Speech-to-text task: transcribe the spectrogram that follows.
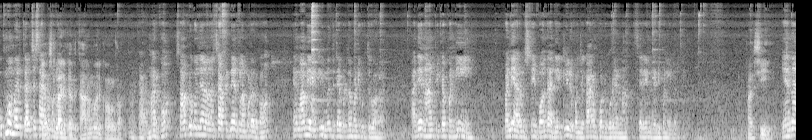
உப்புமா மாதிரி தரைச்சா சாப்பிட இருக்காது. காரமாக இருக்கும் அவ்வளோதான் காரமாக இருக்கும். சாப்பிட கொஞ்சம் சாப்பிட்டுட்டே இருக்கலாம் போல இருக்கும். எங்கள் மாமியார் இட்லி வந்துட்டு அப்படி தான் பண்ணி கொடுத்துருவாங்க. அதே நான் பிக்கப் பண்ணி பண்ணி ஆரம்பிச்சிட்டேன். இப்போ வந்து அது இட்லியில் கொஞ்சம் காரம் போட்டு கூட என்ன சரின்னு ரெடி பண்ணிட்டு இருக்கேன். பசி. ஏன்னா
